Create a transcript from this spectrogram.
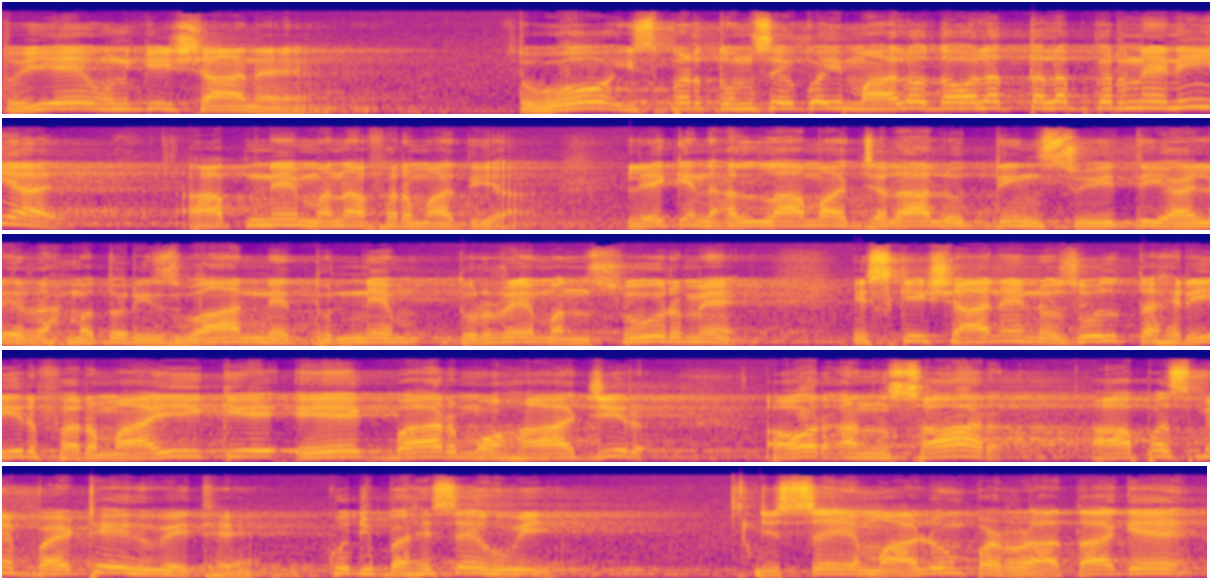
तो ये उनकी शान है। तो वो इस पर तुमसे कोई मालो दौलत तलब करने नहीं आए। आपने मना फरमा दिया। लेकिन अल्लामा जलालुद्दीन सुईती अली रहमत रिजवान ने दुन्ने दुर्र मंसूर में इसकी शान नज़ुल तहरीर फरमाई कि एक बार महाजिर और अंसार आपस में बैठे हुए थे, कुछ बहसें हुई, जिससे ये मालूम पड़ रहा था कि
